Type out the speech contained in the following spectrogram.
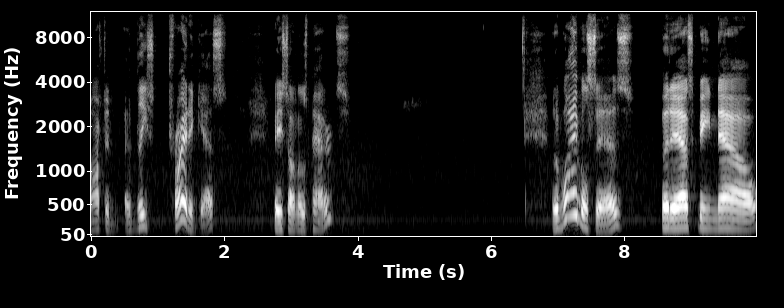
often at least try to guess based on those patterns. The Bible says, But ask me now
